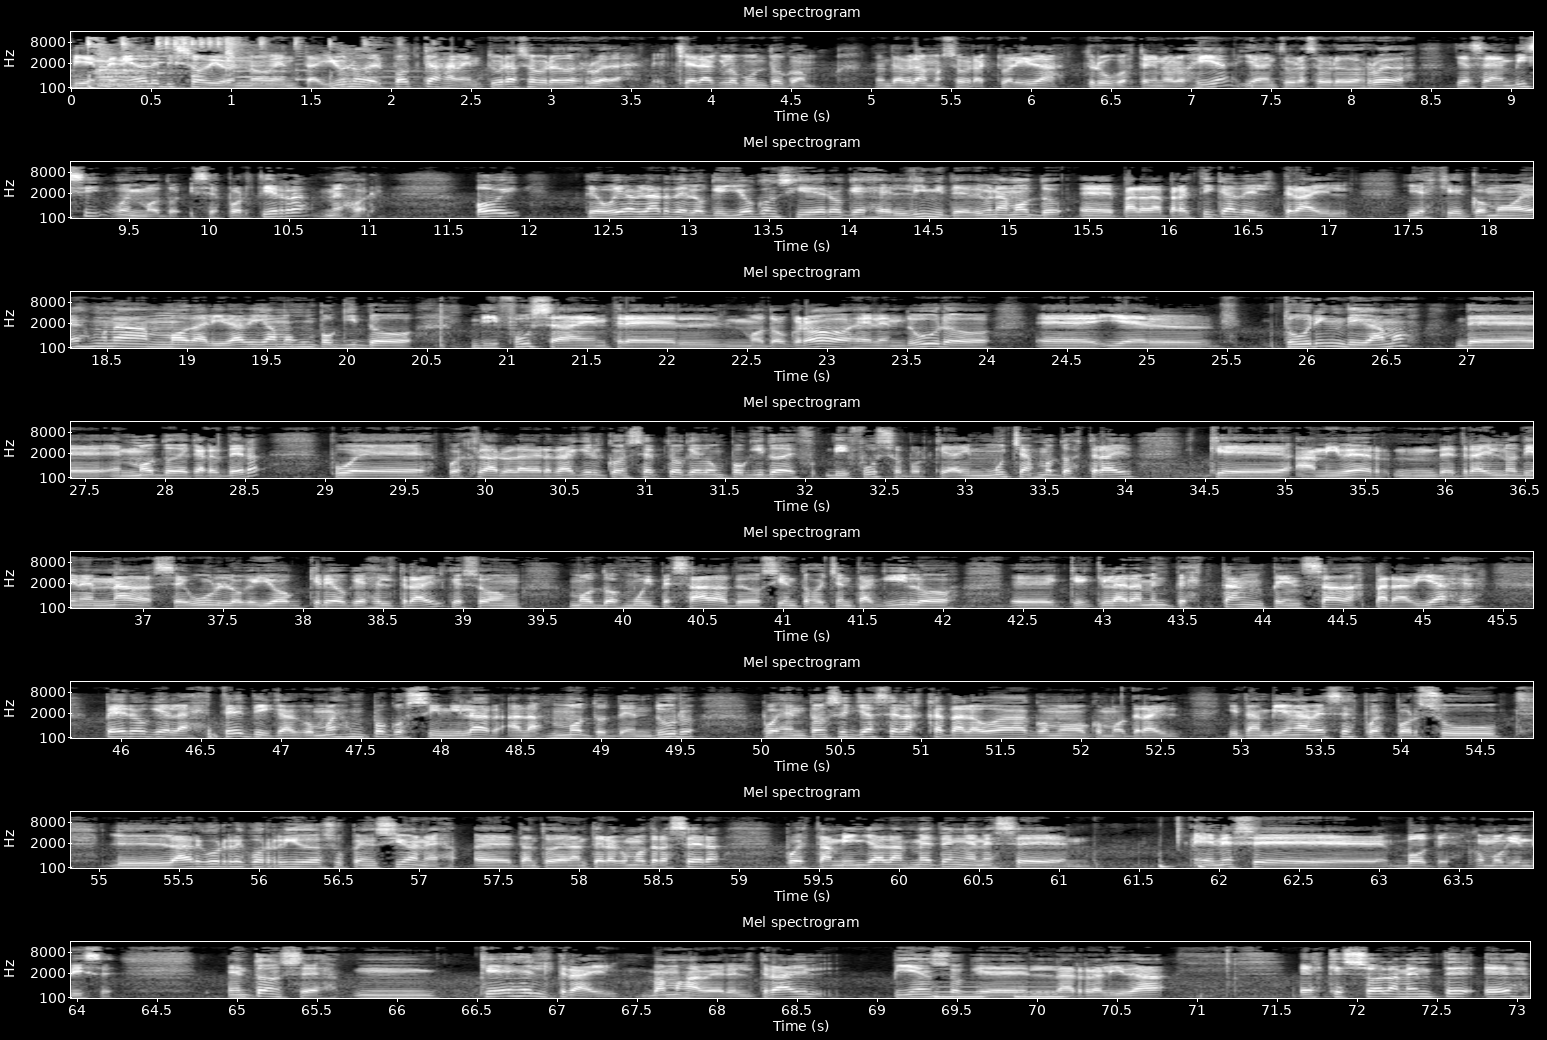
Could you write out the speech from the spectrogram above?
Bienvenido al episodio 91 del podcast Aventuras sobre dos ruedas de chelaclo.com, donde hablamos sobre actualidad, trucos, tecnología y aventuras sobre dos ruedas, ya sea en bici o en moto, y si es por tierra, mejor. Hoy te voy a hablar de lo que yo considero que es el límite de una moto eh, para la práctica del trail. Y es que como es una modalidad, digamos, un poquito difusa entre el motocross, el enduro eh, y el touring, digamos, de, en moto de carretera, pues, pues claro, la verdad que el concepto queda un poquito difuso, porque hay muchas motos trail que a mi ver mm, de trail no tienen nada según lo que yo creo que es el trail, que son motos muy pesadas de 280 kilos, eh, que claramente están pensadas para viajes, pero que la estética, como es un poco similar a las motos de enduro, pues entonces ya se las cataloga como, como trail. Y también a veces, pues por su largo recorrido de suspensiones, eh, tanto delantera como trasera, pues también ya las meten en ese, en ese bote, como quien dice. Entonces, mm, ¿qué es el trail? Vamos a ver, el trail pienso que la realidad es que solamente es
